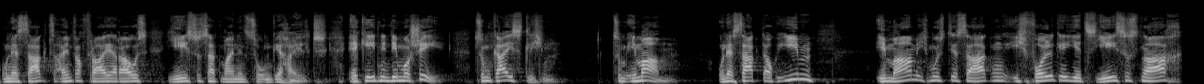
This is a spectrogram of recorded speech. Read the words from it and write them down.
und er sagt einfach frei heraus, Jesus hat meinen Sohn geheilt. Er geht in die Moschee zum Geistlichen, zum Imam und er sagt auch ihm, Imam, ich muss dir sagen, ich folge jetzt Jesus nach,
